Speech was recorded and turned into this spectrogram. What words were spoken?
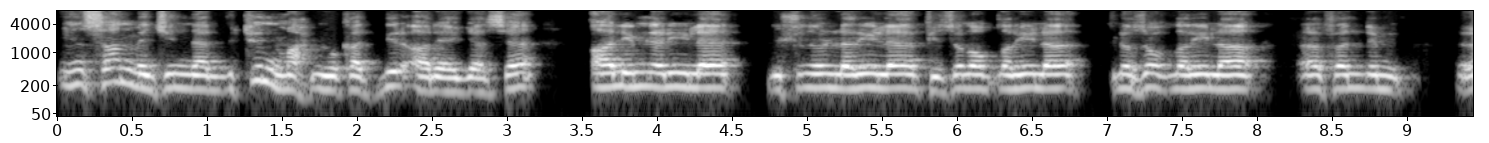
insan ve cinler bütün mahlukat bir araya gelse alimleriyle, düşünürleriyle, fizyologlarıyla, filozoflarıyla, efendim e,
